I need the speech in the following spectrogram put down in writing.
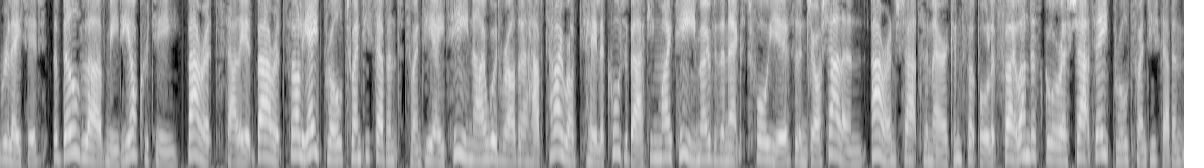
Related, the Bills love mediocrity. Barrett Sallee at Barrett Sallee April 27, 2018 I would rather have Tyrod Taylor quarterbacking my team over the next four years than Josh Allen. Aaron Schatz American Football at Fo underscore Schatz April 27,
